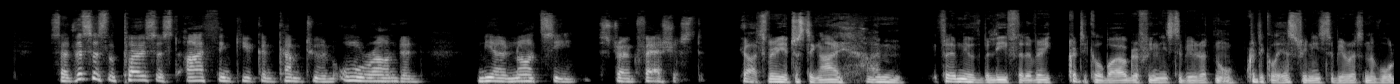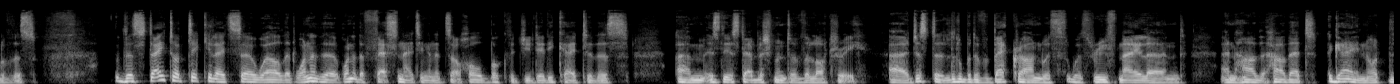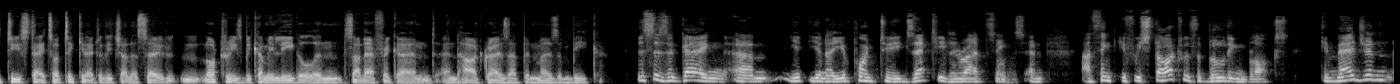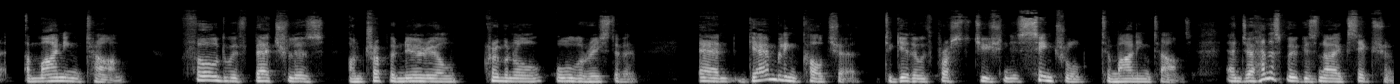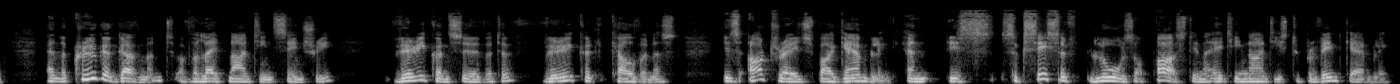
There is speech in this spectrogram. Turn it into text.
So this is the closest I think you can come to an all-rounded neo-Nazi stroke fascist. Yeah, it's very interesting. I, I'm firmly of the belief that a very critical biography needs to be written or critical history needs to be written of all of this. The state articulates so well that one of the one of the fascinating, and it's a whole book that you dedicate to this, um, is the establishment of the lottery. Uh, just a little bit of a background with with Rufe Naylor and and how the, how that again or the two states articulate with each other. So lotteries become illegal in South Africa and and how it grows up in Mozambique. This is again, um, you, you know, you point to exactly the right things, and I think if we start with the building blocks, imagine a mining town filled with bachelors, entrepreneurial, criminal, all the rest of it. And gambling culture, together with prostitution, is central to mining towns. And Johannesburg is no exception. And the Kruger government of the late 19th century, very conservative, very Calvinist, is outraged by gambling, and these successive laws are passed in the 1890s to prevent gambling.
